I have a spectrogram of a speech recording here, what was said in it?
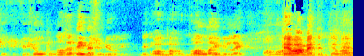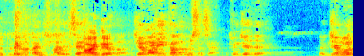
sekiz köşe oldu nazar değmesin diyor dedi. Allah Allah. Vallahi billahi. Ama Devam edin, devam He, edin. Peki Ha. aynı Hadi sen Haydi. Cemal'i tanır mısın sen? Tunceli. Cemal,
